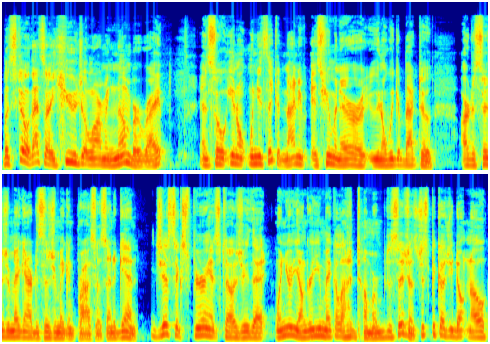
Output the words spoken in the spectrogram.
but still, that's a huge alarming number, right? And so, you know, when you think of 90 as human error, you know, we get back to our decision making, our decision making process. And again, just experience tells you that when you're younger, you make a lot of dumber decisions. Just because you don't know,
